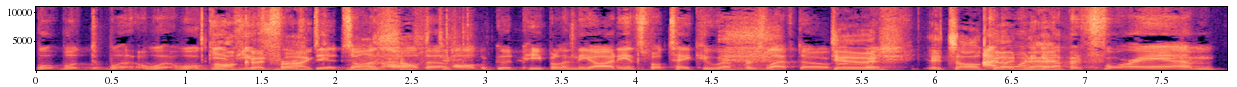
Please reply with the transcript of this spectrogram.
We'll, we'll, we'll, we'll give All you good, first Mike. dibs on all the all the good people in the audience. We'll take whoever's left over. Dude, it's all good, I don't want to get up at 4 a.m.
